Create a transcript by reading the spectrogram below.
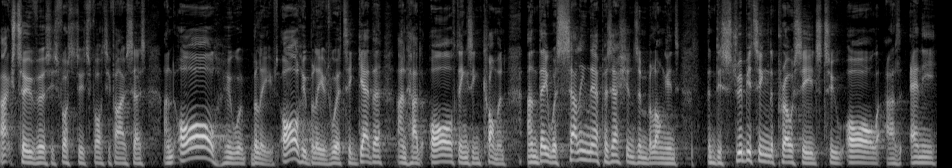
Acts 2, verses 42 to 45 says, And all who were believed, all who believed were together and had all things in common, and they were selling their possessions and belongings and distributing the proceeds to all as any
